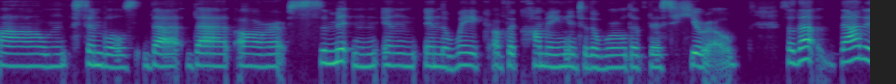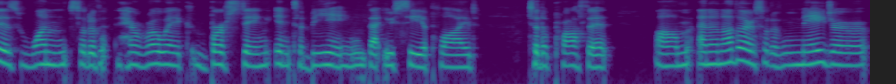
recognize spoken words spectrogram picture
um, symbols that that are smitten in in the wake of the coming into the world of this hero. So that that is one sort of heroic bursting into being that you see applied to the prophet. Um, and another sort of major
